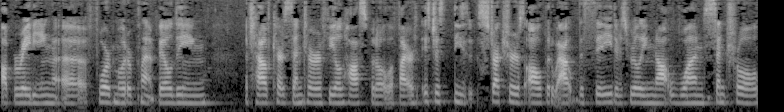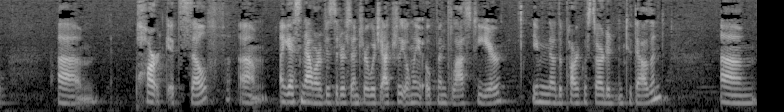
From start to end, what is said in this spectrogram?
operating, a Ford Motor Plant building, a child care center, a field hospital, a fire. It's just these structures all throughout the city. There's really not one central um, park itself. Um, I guess now our visitor center, which actually only opened last year, even though the park was started in 2000. Um,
